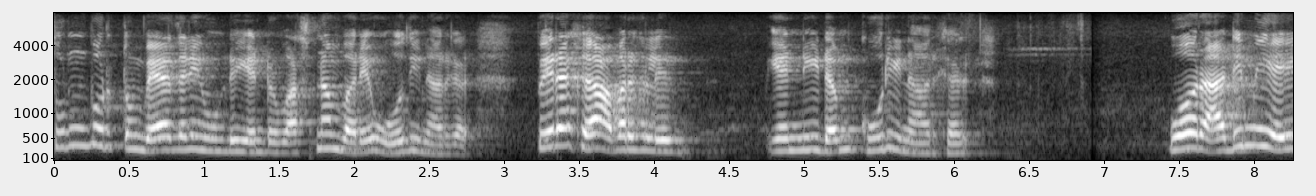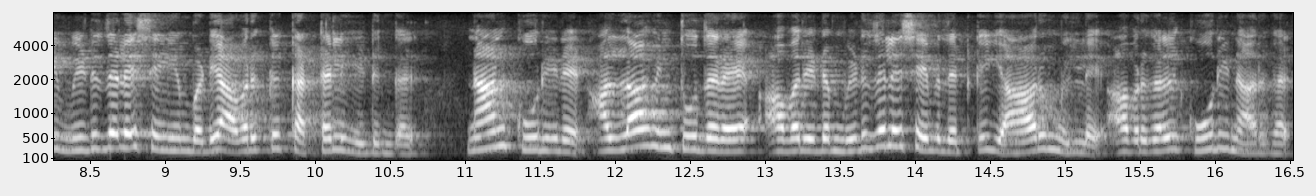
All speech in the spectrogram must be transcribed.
துன்புறுத்தும் வேதனை உண்டு என்று வசனம் வரை ஓதினார்கள். பிறகு அவர்கள் என்னிடம் கூறினார்கள் ஓர் அடிமையை விடுதலை செய்யும்படி அவருக்கு கட்டளையிடுங்கள். நான் கூறினேன் அல்லாஹ்வின் தூதரை அவரிடம் விடுதலை செய்வதற்கு யாரும் இல்லை. அவர்கள் கூறினார்கள்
